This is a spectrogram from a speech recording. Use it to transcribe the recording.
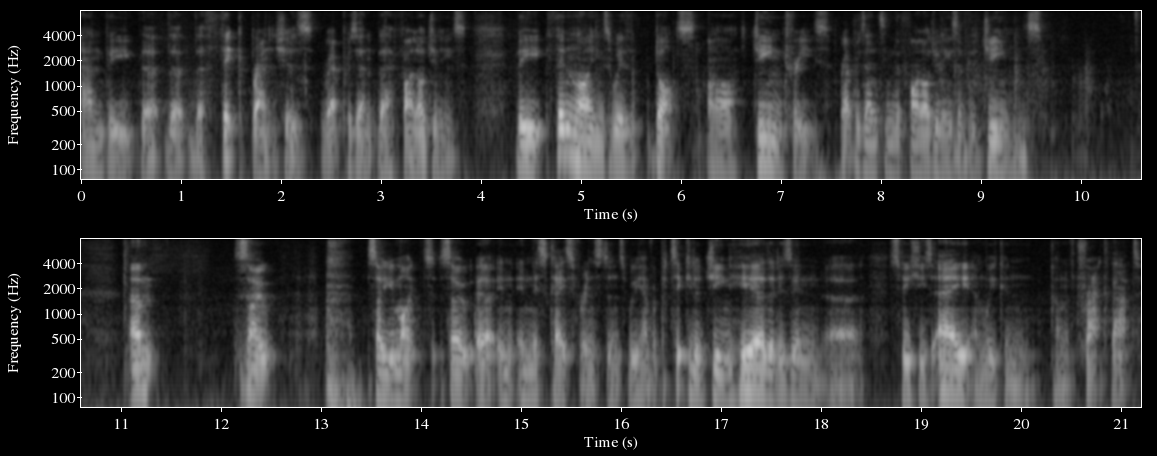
and the, the, the, the thick branches represent their phylogenies. The thin lines with dots are gene trees, representing the phylogenies of the genes. Um, so, so you might so uh, in in this case, for instance, we have a particular gene here that is in uh, species A, and we can kind of track that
